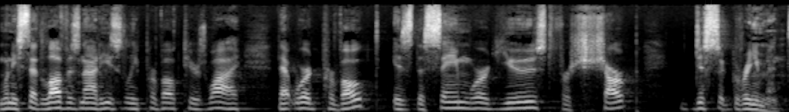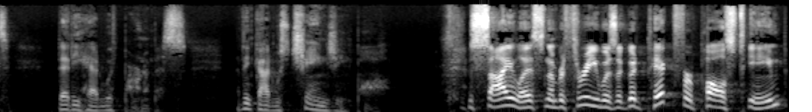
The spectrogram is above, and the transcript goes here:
When he said love is not easily provoked, here's why. That word provoked is the same word used for sharp disagreement that he had with Barnabas. I think God was changing Paul. Silas, number three, was a good pick for Paul's team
